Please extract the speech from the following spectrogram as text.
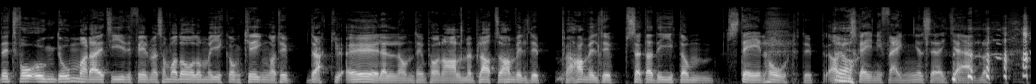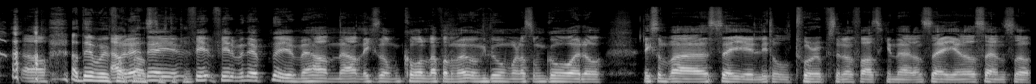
det är två ungdomar där i tidig filmen som var då, de gick omkring och typ drack öl eller någonting på en allmän plats och han vill typ, han vill typ sätta dit dem stenhårt typ. Ja, Ja. ska in i fängelse, det jävlar. Ja. Ja, det var ju Ja, fantastiskt. det, är- tycker jag. fi- filmen öppnar ju med han när han liksom kollar på de här ungdomarna som går och liksom bara säger little twerps eller vad fasken där han säger och sen så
